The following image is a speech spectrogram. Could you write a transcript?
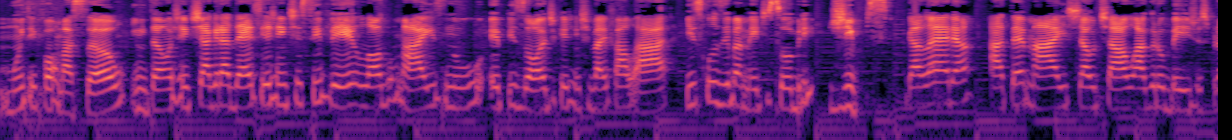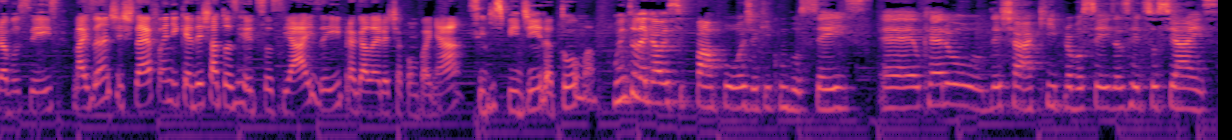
muita informação. Então a gente te agradece e a gente se vê logo mais no episódio que a gente vai falar exclusivamente sobre Jeeps. Galera, até mais. Tchau, tchau. Agrobeijos para vocês. Mas antes, Stephanie, quer deixar suas redes sociais aí pra galera te acompanhar? Se despedir da turma? Muito legal esse papo hoje aqui com vocês. É, eu quero deixar aqui para vocês as redes sociais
